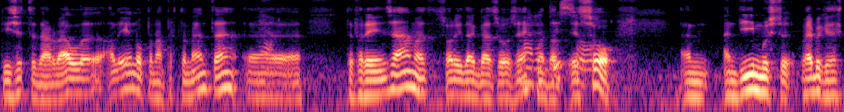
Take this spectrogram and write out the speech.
die zitten daar wel eh, alleen op een appartement. Hè. eh, Te vereenzamen, sorry dat ik dat zo zeg, Maar dat is is zo. zo. En, en die moesten, we hebben gezegd,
